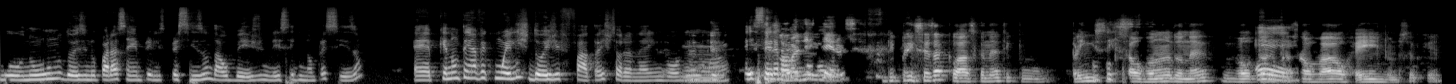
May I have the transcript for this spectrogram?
no, no 1, no 2 e no Para Sempre, eles precisam dar o beijo, nesse eles não precisam. É, porque não tem a ver com eles dois, de fato, a história, né? Envolve Uhum. uma terceira pessoa. De princesa clássica, né? Tipo, príncipe salvando, né? Voltando É. pra salvar o reino, não sei o quê.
